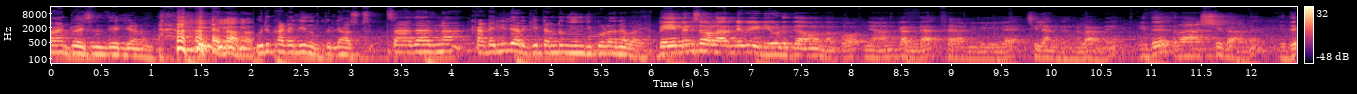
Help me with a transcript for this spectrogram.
പതിനെട്ട് വയസ്സിന് എന്ത് കല്യാണം ഒരു കടലിൽ നിർത്തും ലാസ്റ്റ് സാധാരണ കടലിൽ ഇറക്കിയിട്ടാണ്ട് നീന്തിക്കൊള്ളാനാ പറയാം. ബേമൻ സോളാറിന്റെ വീഡിയോ എടുക്കാൻ വന്നപ്പോ ഞാൻ കണ്ട ഫാമിലിയിലെ ചില അംഗങ്ങളാണ്. ഇത് റാഷിദ് ആണ് ഇത്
